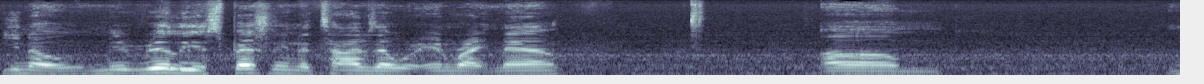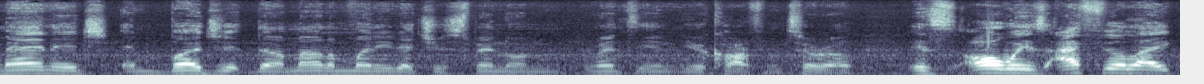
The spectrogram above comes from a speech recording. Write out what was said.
you know, really, especially in the times that we're in right now, um, manage and budget the amount of money that you spend on renting your car from Turo. It's always, I feel like,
